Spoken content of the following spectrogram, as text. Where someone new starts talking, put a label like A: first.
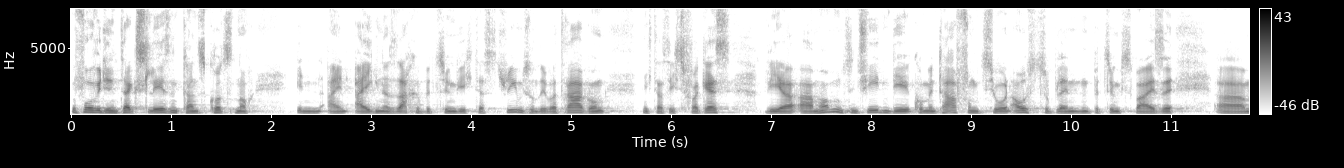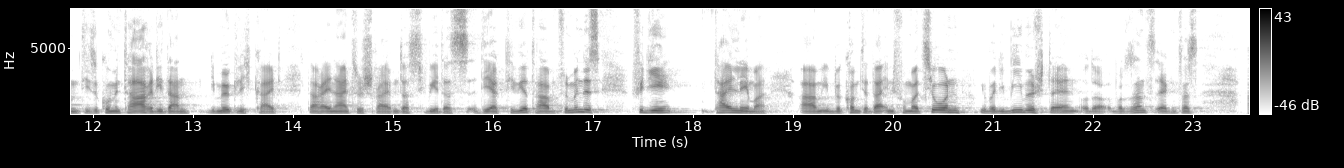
A: Bevor wir den Text lesen, ganz kurz noch in eine eigene Sache bezüglich des Streams und der Übertragung. Nicht, dass ich es vergesse. Wir ähm, haben uns entschieden, die Kommentarfunktion auszublenden, beziehungsweise ähm, diese Kommentare, die dann die Möglichkeit da hineinzuschreiben, dass wir das deaktiviert haben, zumindest für die Teilnehmer. Ähm, ihr bekommt ja da Informationen über die Bibelstellen oder, oder sonst irgendwas.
